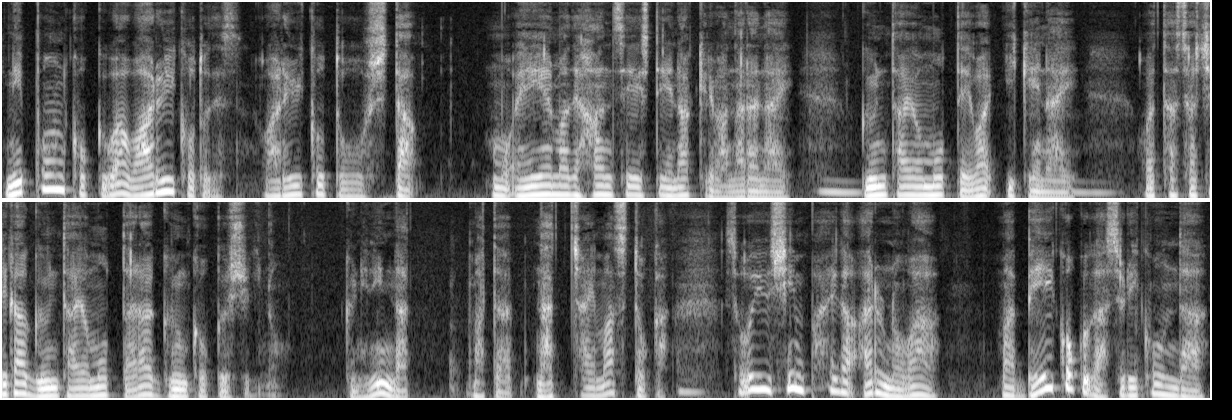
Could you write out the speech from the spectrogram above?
日本国は悪いことです。悪いことをした。もう永遠まで反省していなければならない。軍隊を持ってはいけない。私たちが軍隊を持ったら軍国主義の国にな、またなっちゃいますとか、そういう心配があるのは、まあ、米国が刷り込んだ、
